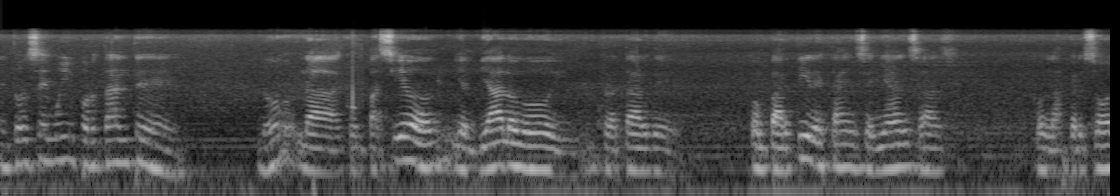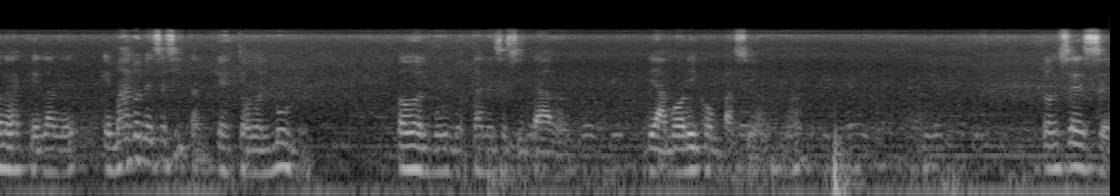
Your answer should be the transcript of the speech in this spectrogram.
Entonces es muy importante ¿no? la compasión y el diálogo y tratar de compartir estas enseñanzas con las personas que, que más lo necesitan, que es todo el mundo. Todo el mundo está necesitado de amor y compasión. Entonces, eh,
